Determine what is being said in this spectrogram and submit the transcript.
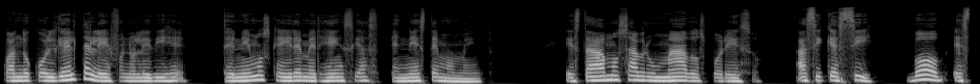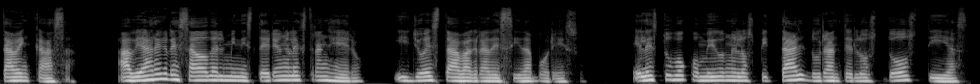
Cuando colgué el teléfono le dije, tenemos que ir a emergencias en este momento. Estábamos abrumados por eso, así que sí, Bob estaba en casa. Había regresado del ministerio en el extranjero y yo estaba agradecida por eso. Él estuvo conmigo en el hospital durante los dos días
